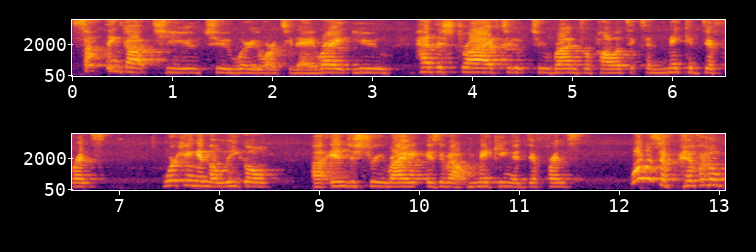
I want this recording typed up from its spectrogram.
something got you to where you are today, right? You had this drive to, to run for politics and make a difference. Working in the legal uh, industry, right, is about making a difference what was a pivotal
